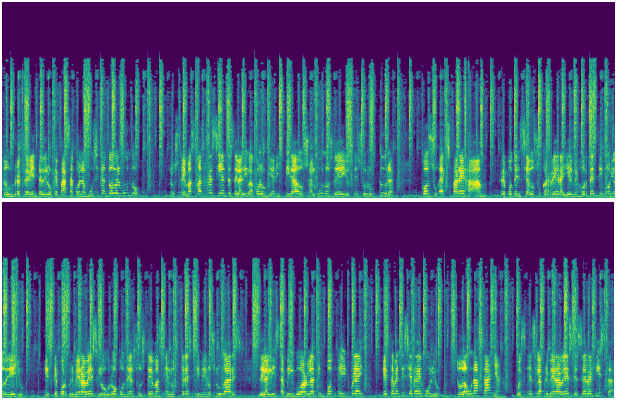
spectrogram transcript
todo un referente de lo que pasa con la música en todo el mundo. Los temas más recientes de la diva colombiana, inspirados algunos de ellos en su ruptura con su expareja, han repotenciado su carrera y el mejor testimonio de ello es que por primera vez logró poner sus temas en los tres primeros lugares de la lista Billboard Latin Pop A-Play este 27 de julio. Toda una hazaña, pues es la primera vez que se registra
